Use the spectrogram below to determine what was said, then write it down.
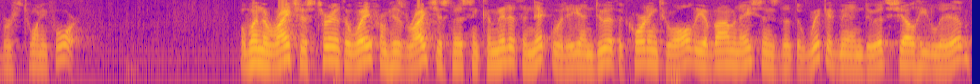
Verse 24. But when the righteous turneth away from his righteousness and committeth iniquity and doeth according to all the abominations that the wicked man doeth, shall he live?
